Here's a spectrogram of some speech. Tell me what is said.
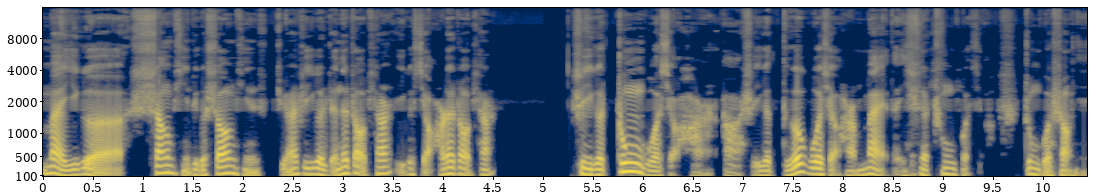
卖一个商品，这个商品居然是一个人的照片，一个小孩的照片。是一个中国小孩啊，是一个德国小孩卖的一个中国小中国少年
